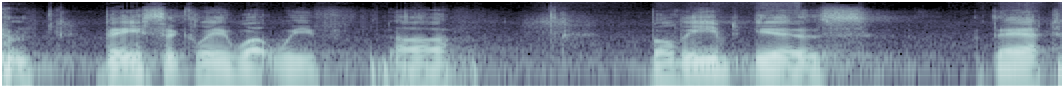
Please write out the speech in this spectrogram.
basically what we've uh, believed is that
